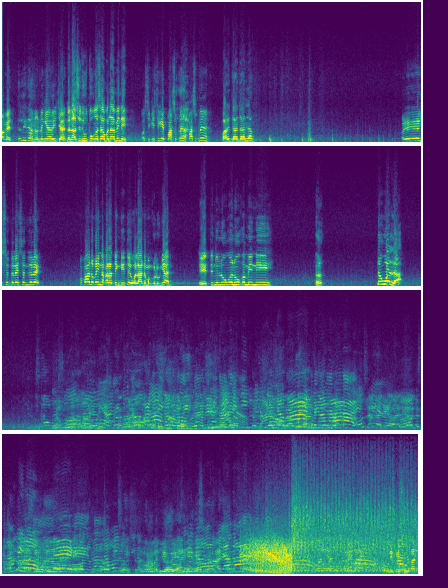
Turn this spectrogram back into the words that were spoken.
Bakit? Dali na. Ano nangyari dyan? Nalason ho itong kasama namin eh. O sige, sige, pasok na yan, pasok na yan. Pare, dahan-dahan lang. Ay, ay, ay, sandali, sandali. Paano kayo nakarating dito eh? Wala namang gulong yan. Eh, tinulungan ho kami ni... Ha? Nawala?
